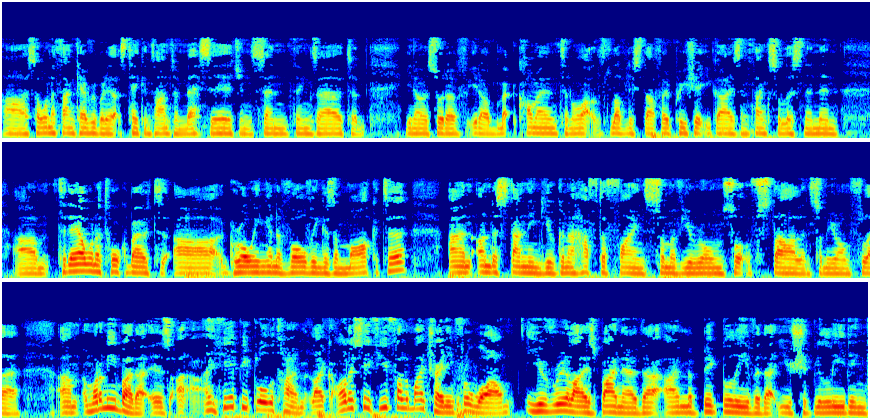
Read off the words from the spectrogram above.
Uh, so I want to thank everybody that's taken time to message and send things out and you know sort of you know comment and all that lovely stuff. I appreciate you guys and thanks for listening in. Um, today I want to talk about uh, growing and evolving as a marketer and understanding you're going to have to find some of your own sort of style and some of your own flair. Um, and what I mean by that is, I, I, hear people all the time, like, honestly, if you follow my training for a while, you've realized by now that I'm a big believer that you should be leading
